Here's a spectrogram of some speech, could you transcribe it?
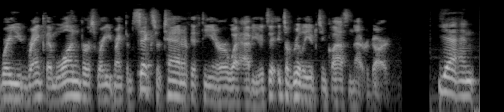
where you'd rank them one versus where you'd rank them six or ten or fifteen or what have you. It's a, it's a really interesting class in that regard. Yeah, and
